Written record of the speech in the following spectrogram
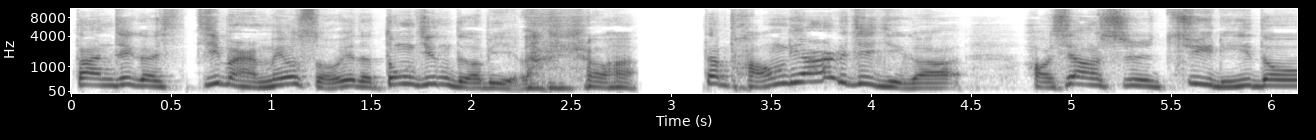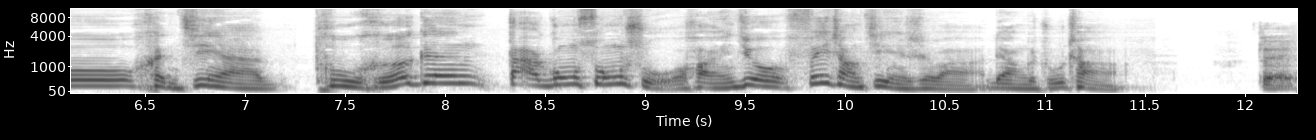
但这个基本上没有所谓的东京德比了，是吧？但旁边的这几个好像是距离都很近啊，浦和跟大宫松鼠好像就非常近，是吧？两个主场。对，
